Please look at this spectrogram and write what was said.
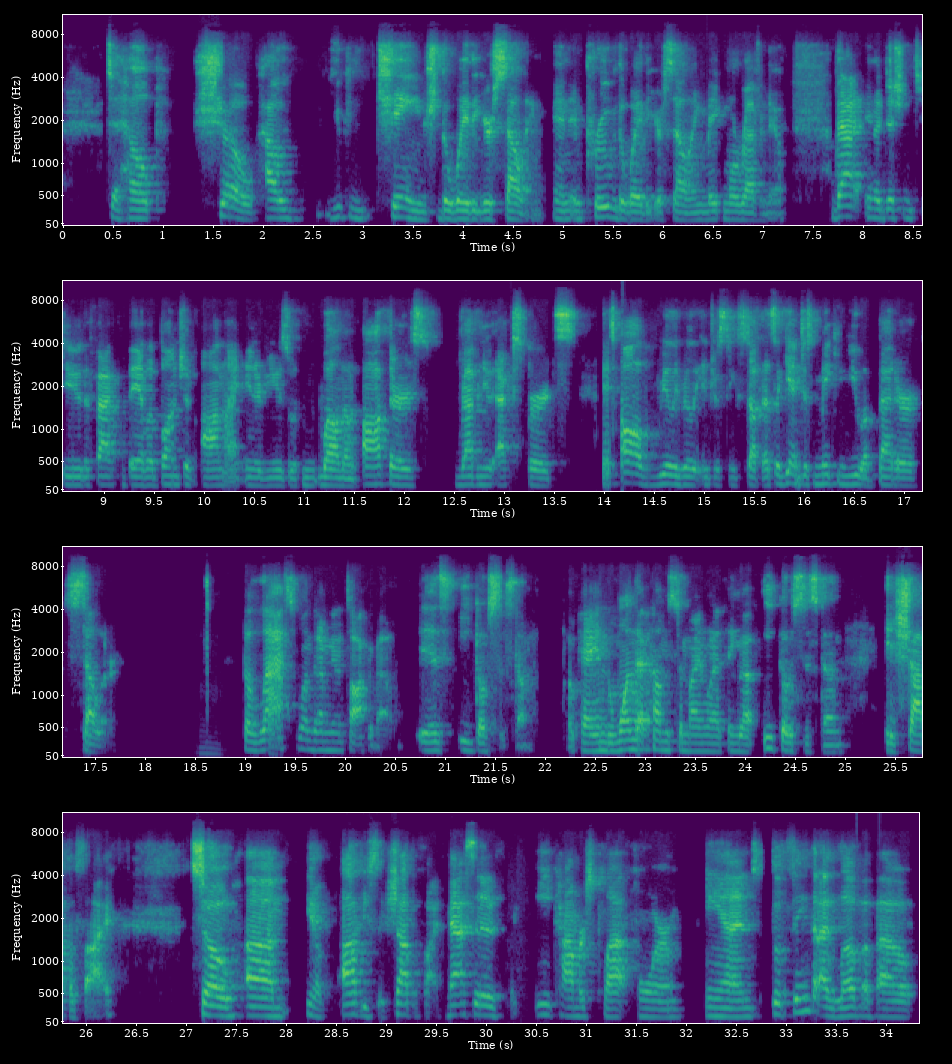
to help show how you can change the way that you're selling and improve the way that you're selling, make more revenue. That, in addition to the fact that they have a bunch of online interviews with well known authors, revenue experts, it's all really, really interesting stuff. That's again just making you a better seller. Hmm. The last one that I'm going to talk about is ecosystem. Okay. And the one that comes to mind when I think about ecosystem is Shopify. So, um, you know, obviously Shopify, massive e-commerce platform. And the thing that I love about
